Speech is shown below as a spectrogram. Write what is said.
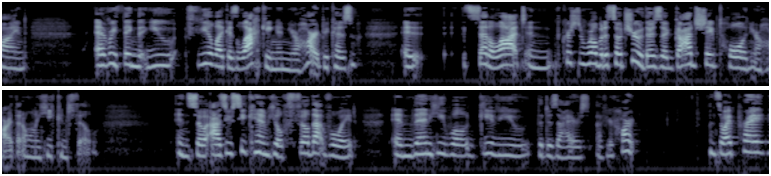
find everything that you feel like is lacking in your heart because it, it's said a lot in the Christian world, but it's so true. There's a God shaped hole in your heart that only He can fill. And so as you seek Him, He'll fill that void and then He will give you the desires of your heart. And so I pray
